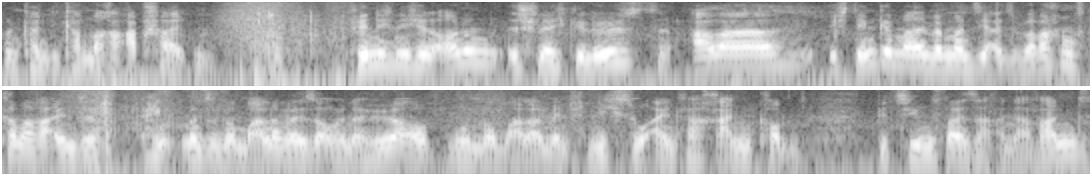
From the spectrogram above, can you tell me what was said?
und kann die Kamera abschalten. Finde ich nicht in Ordnung, ist schlecht gelöst, aber ich denke mal, wenn man sie als Überwachungskamera einsetzt, hängt man sie normalerweise auch in der Höhe auf, wo ein normaler Mensch nicht so einfach rankommt, beziehungsweise an der Wand,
